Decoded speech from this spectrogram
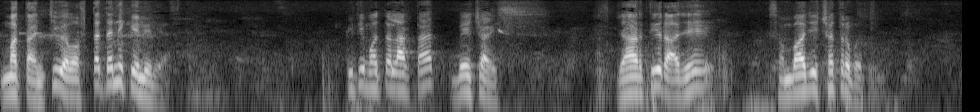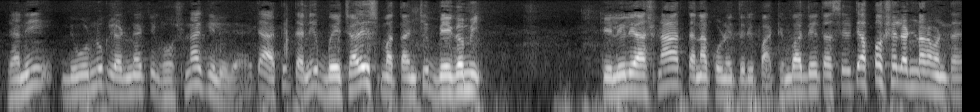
मतांची व्यवस्था त्यांनी केलेली असते किती मतं लागतात? बेचाळीस. ज्या अर्थी राजे संभाजी छत्रपती यांनी निवडणूक लढण्याची घोषणा केलेली आहे. त्या अर्थी त्यांनी बेचाळीस मतांची बेगमी केलेली असणार. त्यांना कोणीतरी पाठिंबा देत असेल ते अपक्ष लढणार म्हणताय.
